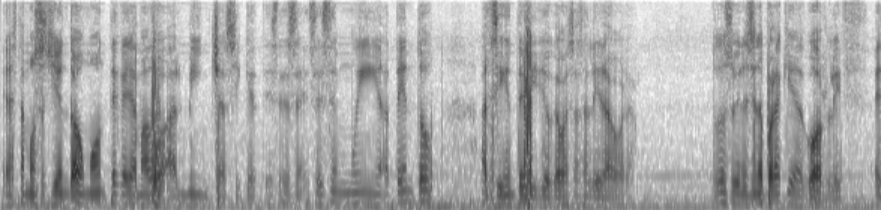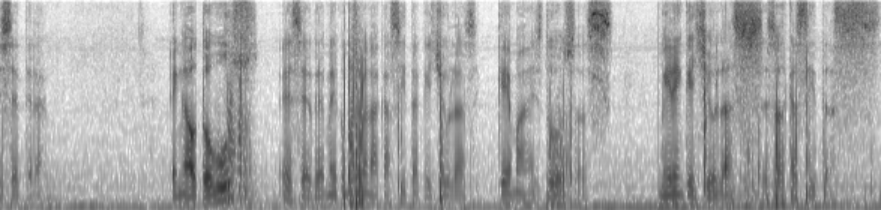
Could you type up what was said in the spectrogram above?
ya estamos yendo a un monte que ha llamado Almincha así que estén muy atento al siguiente vídeo que vas a salir ahora. Todo eso viene siendo por aquí a Gorlitz etcétera. En autobús etcétera. Miren cómo se ven las casitas qué chulas qué majestuosas. Miren qué chulas esas casitas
